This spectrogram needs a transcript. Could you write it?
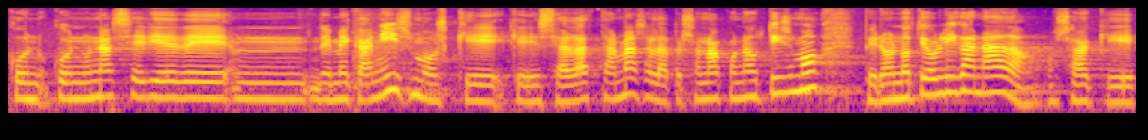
con, una serie de, mm, mecanismos que, se adaptan más a la persona con autismo, pero no te obliga a nada. O sea que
